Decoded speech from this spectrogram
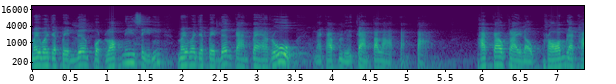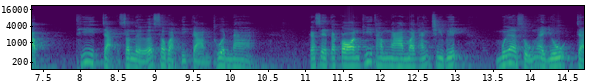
ไม่ว่าจะเป็นเรื่องปลดล็อกหนี้สิน ไม่ว่าจะเป็นเรื่องการแปรรูปนะครับหรือการตลาดต่างๆพักเก้าไกลเราพร้อมแล้วครับ ที่จะเสนอสวัสดิการทั่วหน้า เกษตรกรที่ทำงานมาทั้งชีวิต เมื่อสูงอายุจะ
